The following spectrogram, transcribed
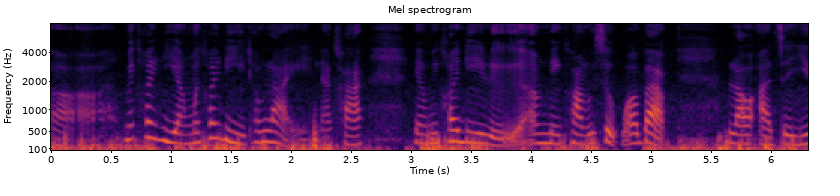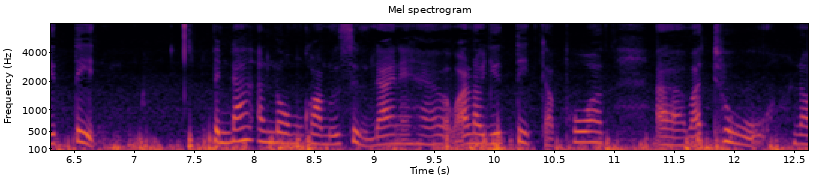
อ ไม่ค่อยดียังไม่ค่อยดีเท่าไหร่นะคะ ยังไม่ค่อยดีหรือมีความรู้สึกว่าแบบเราอาจจะยึดติดเป็นด้านอารมณ์ความรู้สึกได้นะคะแบบว่าเรายึดติดกับพวกวัตถุ เรา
